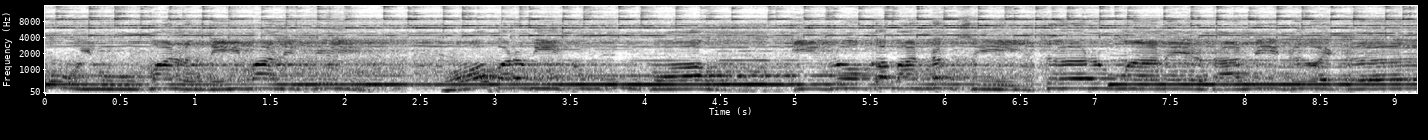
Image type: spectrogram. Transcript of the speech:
ผู้อยู่บ้านหลังนี้บ้านเลขที่ขอบารมีจงคุ้มครอง อีกโลกบาลทั้งสี่เชิญลงมาในสถานนี้ด้วยเถิด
